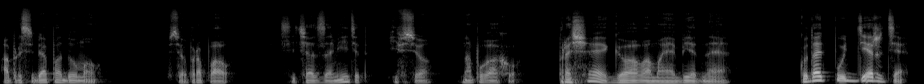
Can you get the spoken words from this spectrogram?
а про себя подумал. Все пропал. Сейчас заметит, и все, на плаху. Прощай, голова моя бедная. «Куда путь держите?»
